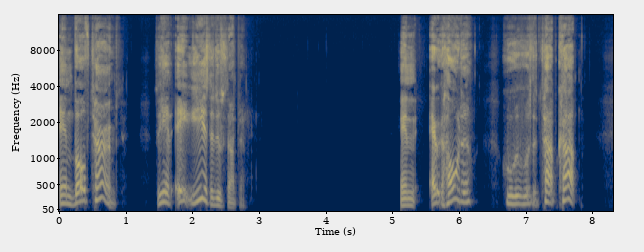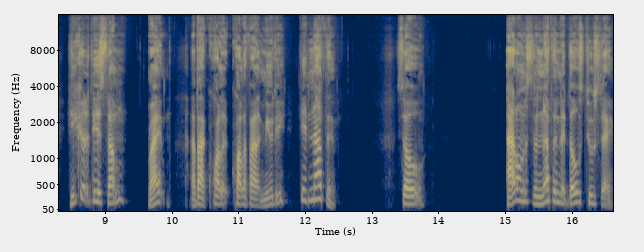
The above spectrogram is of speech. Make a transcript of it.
in both terms. So he had eight years to do something. And Eric Holder, who was the top cop, he could have did something, right, about quali- qualified immunity, did nothing. So I don't listen to nothing that those two say.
